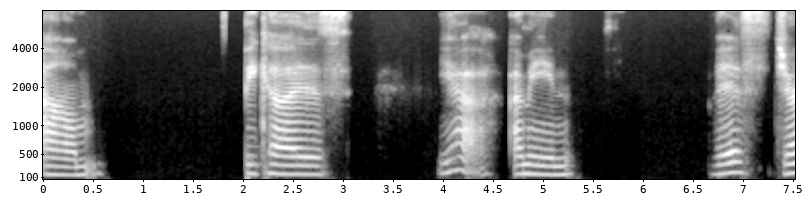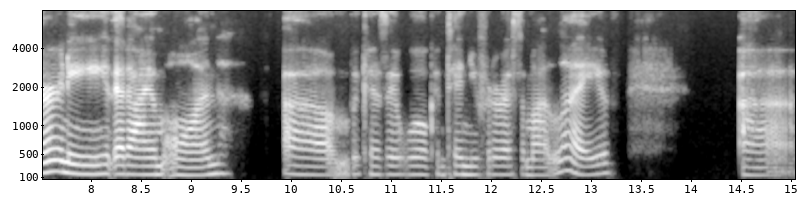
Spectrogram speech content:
Um, because, yeah, I mean, this journey that I am on, um, because it will continue for the rest of my life, uh,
